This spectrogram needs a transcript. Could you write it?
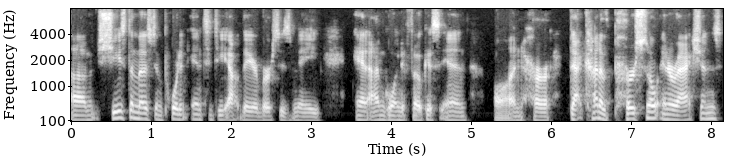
um, she's the most important entity out there versus me and I'm going to focus in on her. That kind of personal interactions,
